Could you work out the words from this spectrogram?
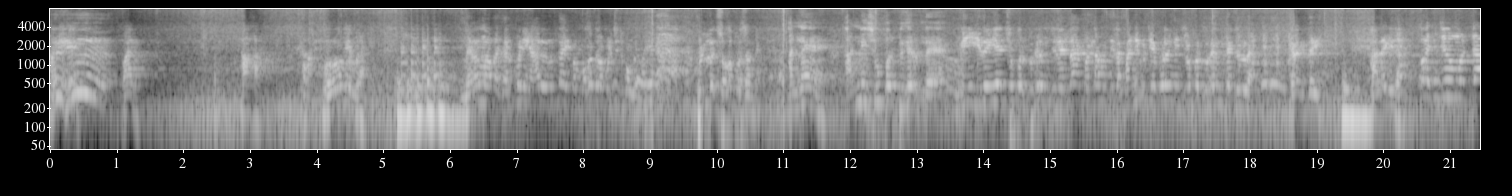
பாரு. ஆஹா. ஓவியம்டா நிறமாத கர்ப்பிணி யாரு இருந்தா இப்ப முகத்துல முடிச்சிட்டு போங்க. பிள்ளை சொகப்புற சொன்னேன் அண்ணே அண்ணி சூப்பர் பிகர் நீ இதையே சூப்பர் பிகர்னு சொன்னா கொட்டாமத்தில பன்னிக்குட்டியை கூட நீ சூப்பர் பிகர்னு சொல்லுவேன் எனக்கு தெரியும். அழகிடா பஞ்சு முட்டா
